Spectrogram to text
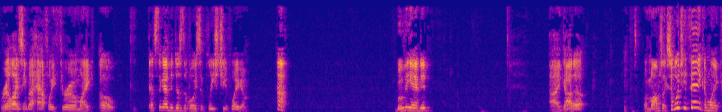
realizing about halfway through, I'm like, oh, that's the guy that does the voice of Police Chief Wiggum. Huh. Movie ended. I got up. My mom's like, "So what'd you think?" I'm like,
